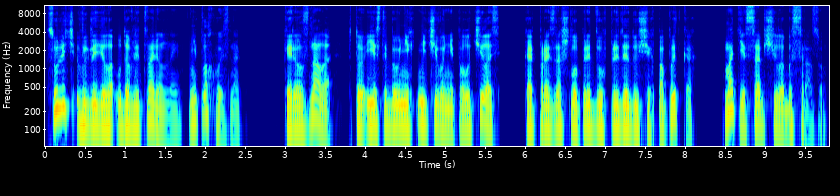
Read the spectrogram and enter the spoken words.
Сулич выглядела удовлетворенной, неплохой знак. Кэрил знала, что если бы у них ничего не получилось, как произошло при двух предыдущих попытках, мать ей сообщила бы сразу.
